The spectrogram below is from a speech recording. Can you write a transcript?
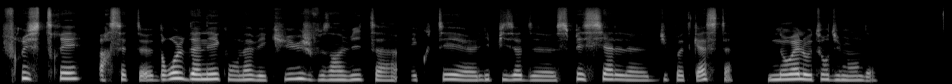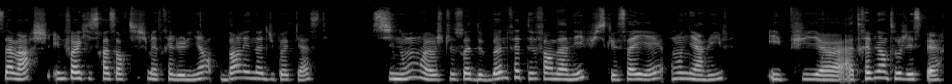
frustrées par cette drôle d'année qu'on a vécue, je vous invite à écouter l'épisode spécial du podcast Noël autour du monde. Ça marche. Une fois qu'il sera sorti, je mettrai le lien dans les notes du podcast. Sinon, je te souhaite de bonnes fêtes de fin d'année puisque ça y est, on y arrive. Et puis à très bientôt, j'espère.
